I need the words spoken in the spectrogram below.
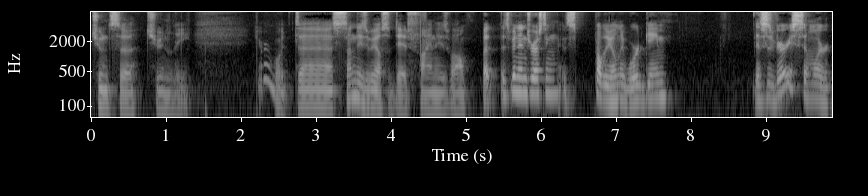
Chun Chun Li. Can't remember what uh, Sundays we also did finally as well. But it's been interesting. It's probably the only word game this is very similar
